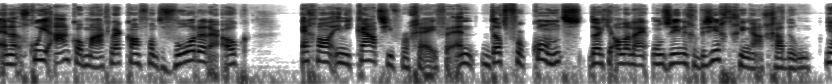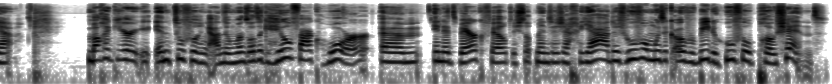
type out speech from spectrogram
En een goede aankoopmakelaar kan van tevoren daar ook echt wel een indicatie voor geven. En dat voorkomt dat je allerlei onzinnige bezichtigingen gaat doen. Ja, Mag ik hier een toevoeging aan doen? Want wat ik heel vaak hoor ehm, in het werkveld is dat mensen zeggen: ja, dus hoeveel moet ik overbieden? Hoeveel procent?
